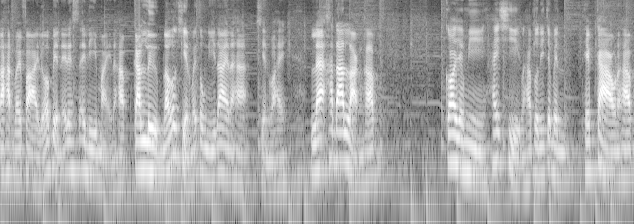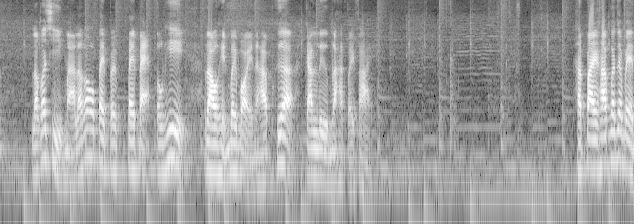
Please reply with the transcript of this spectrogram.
รหัส Wi-Fi หรือว่าเปลี่ยน SSID ใหม่นะครับ การลืมเราก็เขียนไว้ตรงนี้ได้นะฮะ เขียนไว้ และข้างด้านหลังครับ ก็ยังมีให้ฉีกนะครับ ตัวนี้จะเป็นเทปกาวนะครับ เราก็ฉีกมาแล้วก็ไปไปไปแปะตรงที่เราเห็นบ่อยๆนะครับ เพื่อการลืมรหัส Wi-Fi ถัดไปครับก็จะเป็น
